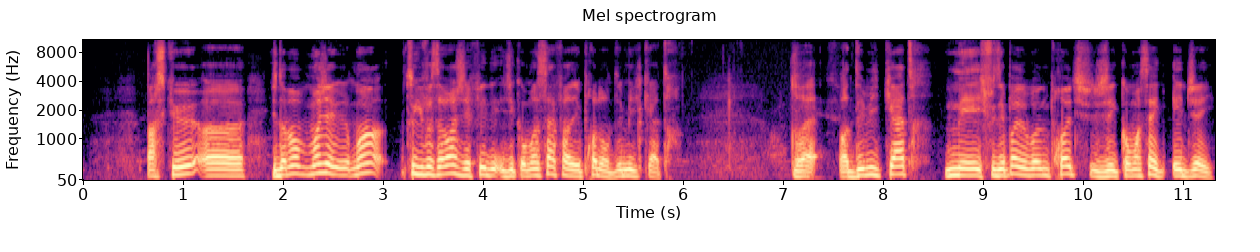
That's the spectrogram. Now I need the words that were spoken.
Parce que, euh, d'abord, moi, moi, ce qu'il faut savoir, j'ai commencé à faire des prods en 2004. Ouais, en 2004. Mais je faisais pas de bonnes prods, j'ai commencé avec AJ.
